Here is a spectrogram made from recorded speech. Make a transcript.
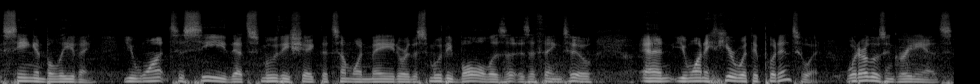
seeing and believing. You want to see that smoothie shake that someone made, or the smoothie bowl is a, is a thing too, and you want to hear what they put into it. What are those ingredients?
